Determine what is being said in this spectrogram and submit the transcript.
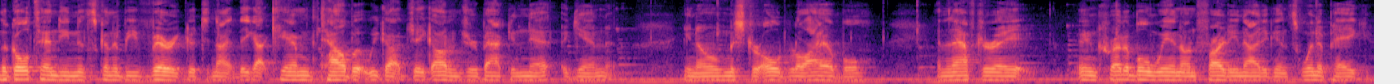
the goaltending is going to be very good tonight. They got Cam Talbot, we got Jake Oettinger back in net again. You know, Mr. Old Reliable. And then after a incredible win on Friday night against Winnipeg,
